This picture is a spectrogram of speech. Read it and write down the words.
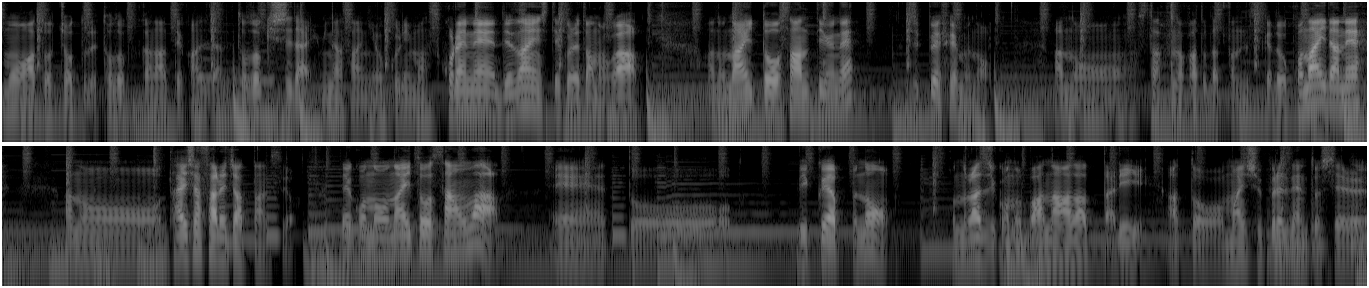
もうあとちょっとで届くかなって感じなんで届き次第皆さんに送ります。これねデザインしてくれたのがあの内藤さんっていうね ZIPFM の、あのースタッフの方だったんですけどこの間ね、あのー退社されちゃったんですよ。でこの内藤さんはえーっとビッグアップのこのラジコのバナーだったりあと毎週プレゼントしてる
